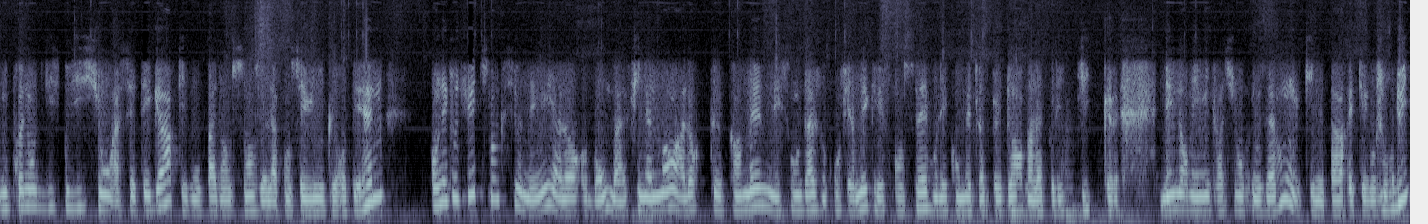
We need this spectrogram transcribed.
nous prenons des dispositions à cet égard, qui ne vont pas dans le sens de la pensée unique européenne, on est tout de suite sanctionné. Alors bon, bah, finalement, alors que quand même les sondages ont confirmé que les Français voulaient qu'on mette un peu d'ordre dans la politique euh, d'énorme immigration que nous avons et qui n'est pas arrêtée aujourd'hui.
